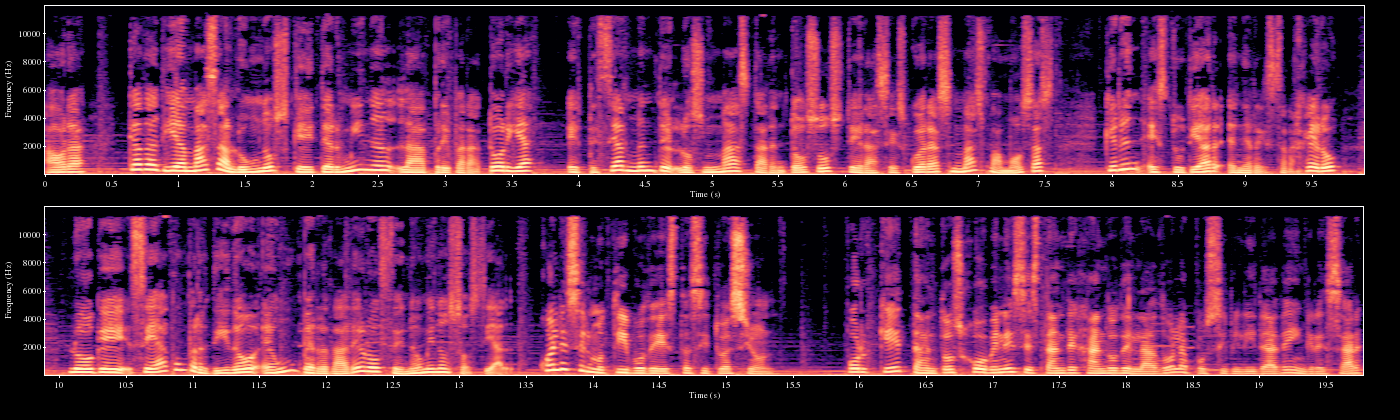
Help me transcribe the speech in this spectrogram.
Ahora, cada día más alumnos que terminan la preparatoria, especialmente los más talentosos de las escuelas más famosas, quieren estudiar en el extranjero, lo que se ha convertido en un verdadero fenómeno social. ¿Cuál es el motivo de esta situación? ¿Por qué tantos jóvenes están dejando de lado la posibilidad de ingresar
